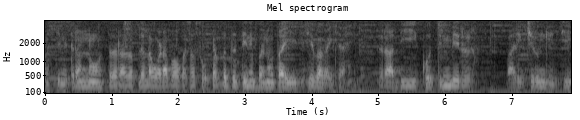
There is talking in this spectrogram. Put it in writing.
नमस्ते मित्रांनो. तर आज आपल्याला वडापाव कसा सोप्या पद्धतीने बनवता येईल हे बघायचे आहे. तर आधी कोथिंबीर बारीक चिरून घ्यायची.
